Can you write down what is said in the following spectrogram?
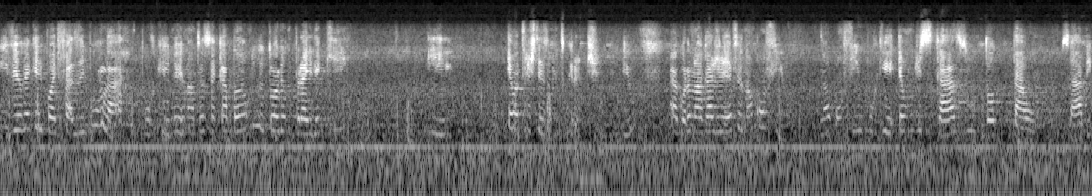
e ver o que, é que ele pode fazer por lá. Porque meu irmão está se acabando, eu estou olhando para ele aqui e é uma tristeza muito grande, viu? Agora no HGF eu não confio. Não confio porque é um descaso total, sabe?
